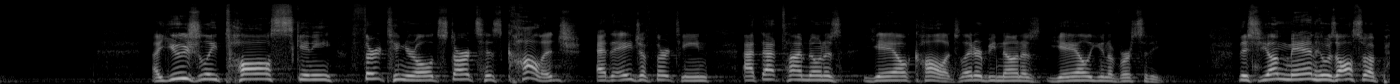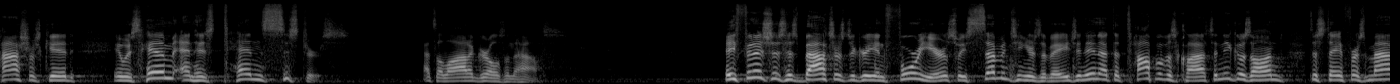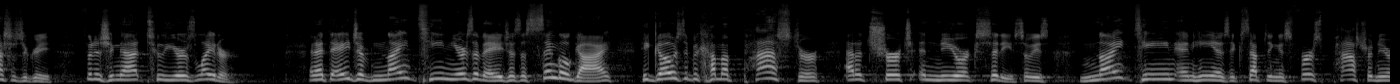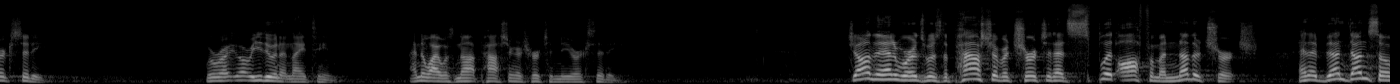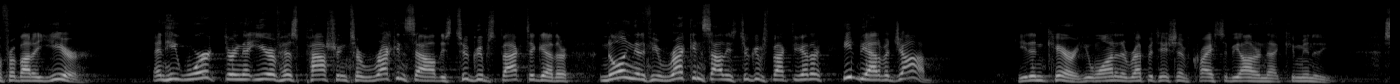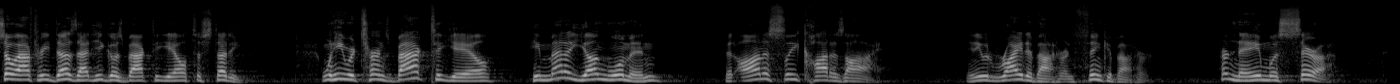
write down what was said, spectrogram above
A usually tall, skinny 13 year old starts his college at the age of 13 at that time known as Yale College, later be known as Yale University. This young man who was also a pastor's kid, it was him and his 10 sisters. That's a lot of girls in the house. He finishes his bachelor's degree in four years, so he's 17 years of age, and then at the top of his class, and he goes on to stay for his master's degree, finishing that two years later. And at the age of 19 years of age, as a single guy, he goes to become a pastor at a church in New York City. So he's 19 and he is accepting his first pastor in New York City. What were you doing at 19? I know I was not pastoring a church in New York City. Jonathan Edwards was the pastor of a church that had split off from another church and had done so for about a year. And he worked during that year of his pastoring to reconcile these two groups back together, knowing that if he reconciled these two groups back together, he'd be out of a job. He didn't care. He wanted the reputation of Christ to be honored in that community. So after he does that, he goes back to Yale to study. When he returns back to Yale, he met a young woman that honestly caught his eye. And he would write about her and think about her. Her name was Sarah.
